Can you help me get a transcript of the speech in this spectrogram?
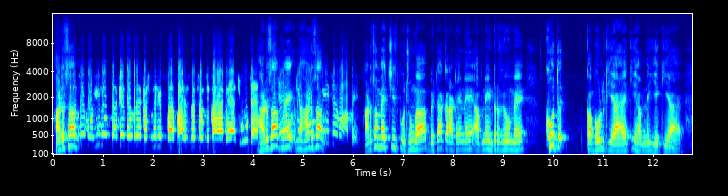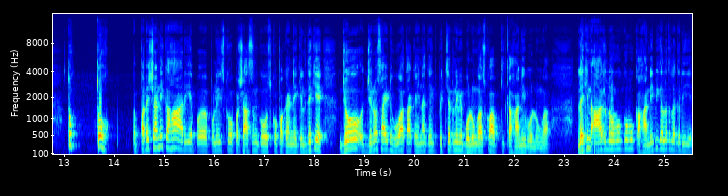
हाडू साहब- से वही लोग जाके बोल रहे हैं कश्मीरी फाइल्स में जो दिखाया गया झूठ है। हाडू साहब, मैं- हाडू साहब- हाडू साहब मैं एक चीज़ पूछूँगा। बेटा कराटे ने अपने इंटरव्यू में खुद कबूल किया है कि हमने ये किया है। तो तो परेशानी कहाँ आ रही है पुलिस को प्रशासन को उसको पकड़ने के लिए? देखिए जो जिनोसाइड हुआ था कहीं ना कहीं पिक्चर नहीं मैं बोलूँगा उसको आपकी कहानी बोलूँगा। लेकिन आज लोगों को वो कहानी भी गलत लग रही है।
